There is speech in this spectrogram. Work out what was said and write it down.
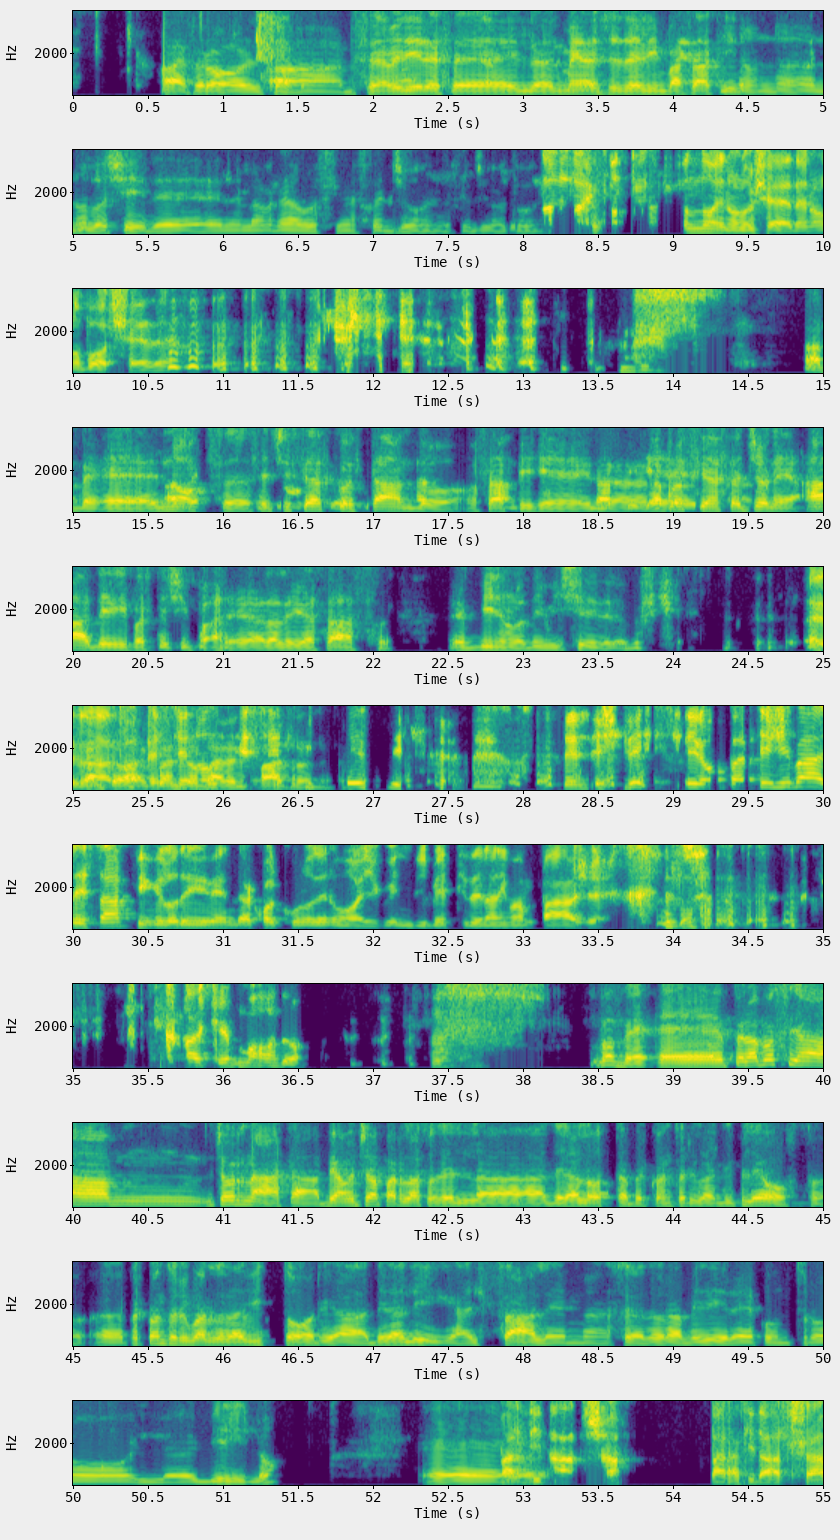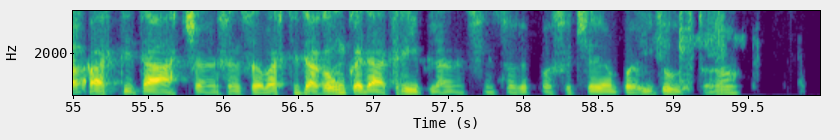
Ah, però insomma, bisogna vedere se il, il manager degli invasati non, non lo cede nella, nella, prossima stagione. No, no, con noi non lo cede, non lo può cedere. Vabbè, eh, Nox, se ci stai ascoltando, sappi che il, la prossima stagione A devi partecipare alla Lega SAS e B non lo devi cedere perché esatto. a quanto, quanto pare il patron. Se decidessi di non partecipare, sappi che lo devi vendere a qualcuno di noi, quindi mettiti l'anima in pace. in qualche modo. Vabbè, eh, per la prossima mh, giornata abbiamo già parlato della, della, lotta per quanto riguarda i playoff. Eh, per quanto riguarda la vittoria della Lega, il Salem se la dovrà vedere contro il, il Birillo. Eh, Partitaccia. Partitaccia. Partitaccia, nel senso partita comunque da tripla, nel senso che può succedere un po' di tutto, no?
